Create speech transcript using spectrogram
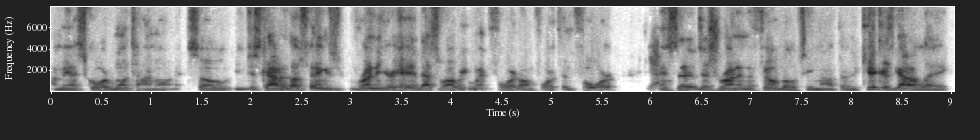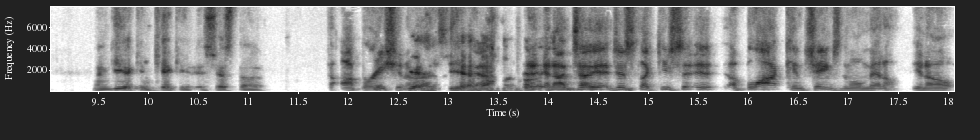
I mean, I scored one time on it. So you just kind of those things run in your head. That's why we went for it on fourth and four yeah. instead of just running the field goal team out there. The kicker's got a leg, and Gia can mm-hmm. kick it. It's just the the operation yeah, of it. Yeah, yeah. And, and, I tell you, just like you said, it, a block can change the momentum. You know,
